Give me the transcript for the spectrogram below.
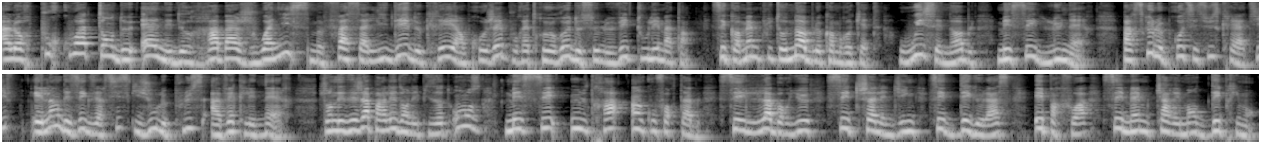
Alors pourquoi tant de haine et de rabat-joignisme face à l'idée de créer un projet pour être heureux de se lever tous les matins? C'est quand même plutôt noble comme requête. Oui, c'est noble, mais c'est lunaire. Parce que le processus créatif est l'un des exercices qui joue le plus avec les nerfs. J'en ai déjà parlé dans l'épisode 11, mais c'est ultra inconfortable. C'est laborieux, c'est challenging, c'est dégueulasse, et parfois c'est même carrément déprimant.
